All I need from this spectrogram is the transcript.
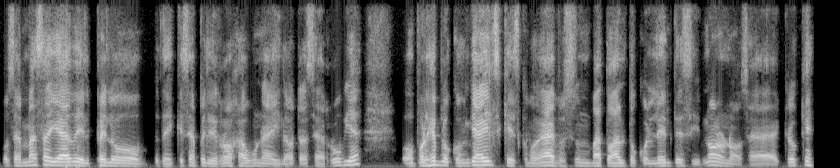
o sea, más allá del pelo de que sea pelirroja una y la otra sea rubia, o por ejemplo con Giles, que es como, ah, pues es un vato alto con lentes y no, no, no, o sea, creo que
